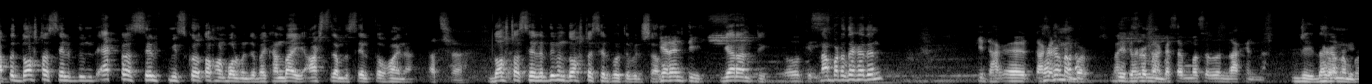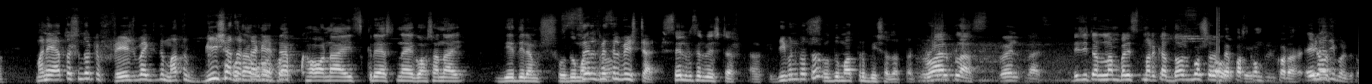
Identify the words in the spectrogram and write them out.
আপনি দশটা সেলফ দিবেন একটা সেলফ মিস করে তখন বলবেন যে ভাই খান ভাই আসছিলাম তো সেলফ তো হয় না। আচ্ছা। দশটা সেলফ দিবেন দশটা সেলফ হতে ইনশাআল্লাহ গ্যারান্টি গ্যারান্টি ওকে নাম্বারটা দেখা দেন। কি ঢাকা নাম্বার? নাম্বার। জি, ঢাকা অ্যাম্বাসাডর রাখেন না। জি Okay. নাম্বার। মানে এত সুন্দর একটা ফ্রেশ বাইক কিন্তু মাত্র বিশ হাজার কোথাও টাকায় ট্যাপ খাওয়া নাই স্ক্র্যাচ নাই ঘষা নাই। দিয়ে দিলাম শুধুমাত্র self self start self self start okay দিবেন কত? শুধুমাত্র বিশ হাজার টাকা। Royal plus royal plus digital number smart card দশ বছরের পেপার কমপ্লিট করা। এটা দিবেন কত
